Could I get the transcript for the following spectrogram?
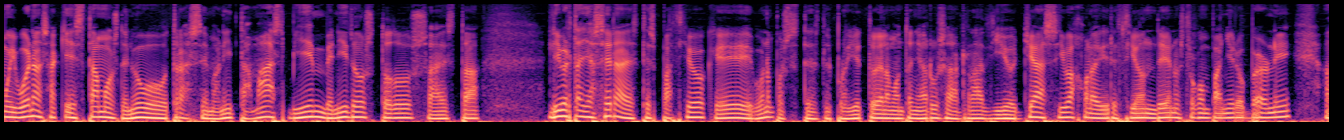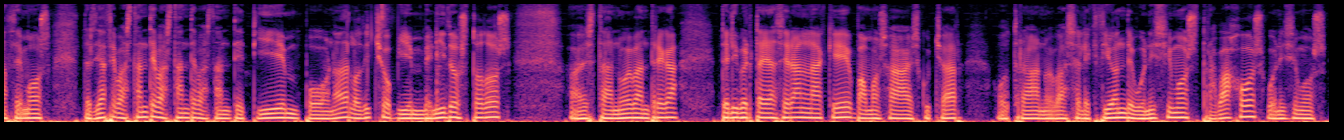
muy buenas, aquí estamos de nuevo otra semanita más. Bienvenidos todos a esta Libertad Jazzera, este espacio que, bueno, pues desde el proyecto de la montaña rusa Radio Jazz y bajo la dirección de nuestro compañero Bernie, hacemos desde hace bastante, bastante, bastante tiempo. Nada, lo dicho, bienvenidos todos a esta nueva entrega de Libertad Jazzera en la que vamos a escuchar otra nueva selección de buenísimos trabajos, buenísimos,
